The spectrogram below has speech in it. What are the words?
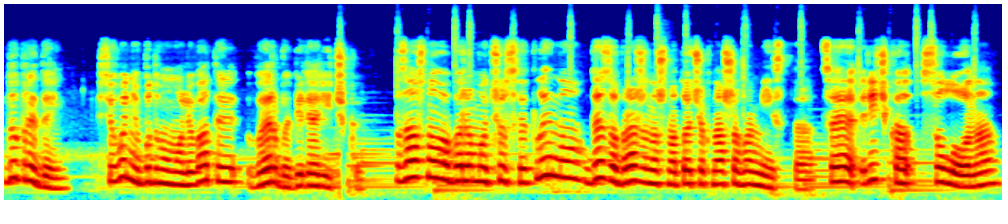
Добрий день! Сьогодні будемо малювати верби біля річки. За основу беремо цю світлину, де зображено шматочок нашого міста. Це річка Солона,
